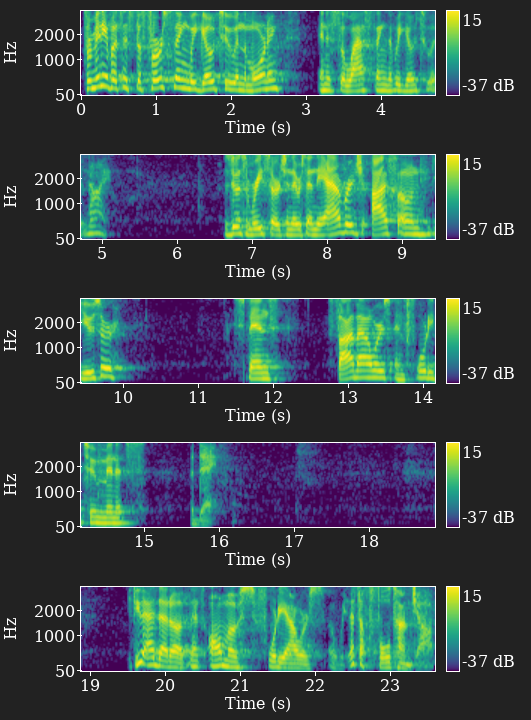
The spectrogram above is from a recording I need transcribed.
For many of us, it's the first thing we go to in the morning, and it's the last thing that we go to at night. Was doing some research, and they were saying the average iPhone user spends five hours and 42 minutes a day. If you add that up, that's almost 40 hours a week. That's a full time job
